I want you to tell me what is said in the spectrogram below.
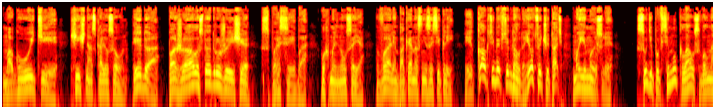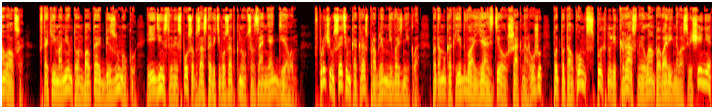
«Могу уйти», — хищно оскалился он. «И да, пожалуйста, дружище». «Спасибо», — ухмыльнулся я. «Валим, пока нас не засекли». «И как тебе всегда удается читать мои мысли?» Судя по всему, Клаус волновался. В такие моменты он болтает без умолку, и единственный способ заставить его заткнуться — занять делом. Впрочем, с этим как раз проблем не возникло, потому как едва я сделал шаг наружу, под потолком вспыхнули красные лампы аварийного освещения,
